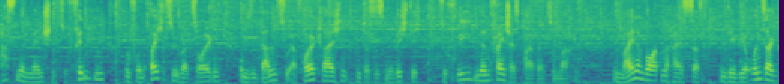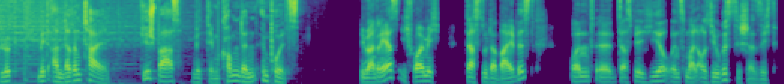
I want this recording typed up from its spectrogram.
passenden Menschen zu finden und von euch zu überzeugen, um sie dann zu erfolgreichen und das ist mir wichtig, zufriedenen Franchise-Partnern zu machen. In meinen Worten heißt das, indem wir unser Glück mit anderen teilen. Viel Spaß mit dem kommenden Impuls. Lieber Andreas, ich freue mich, dass du dabei bist und äh, dass wir hier uns mal aus juristischer Sicht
